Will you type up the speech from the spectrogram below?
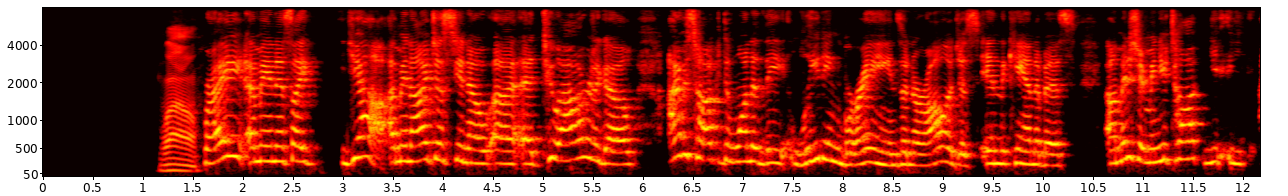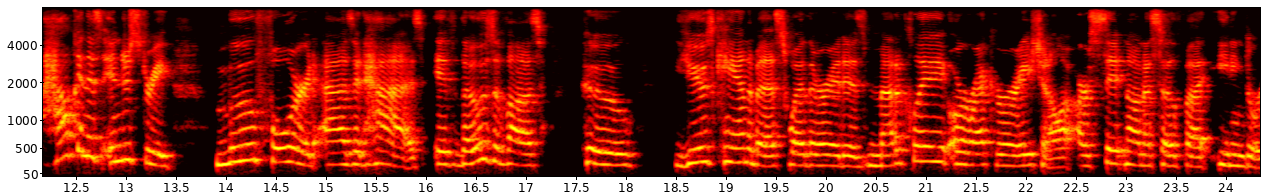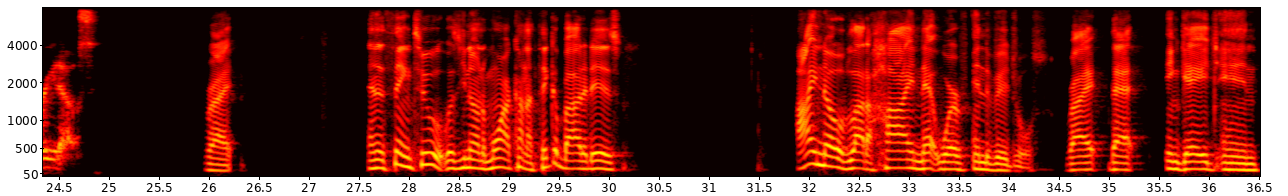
Wow. Right? I mean, it's like, yeah. I mean, I just, you know, uh, two hours ago, I was talking to one of the leading brains, a neurologist in the cannabis um, industry. I mean, you talk, how can this industry move forward as it has if those of us who use cannabis, whether it is medically or recreational, are sitting on a sofa eating Doritos? Right. And the thing too was, you know, the more I kind of think about it is, I know a lot of high net worth individuals, right, that engage in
